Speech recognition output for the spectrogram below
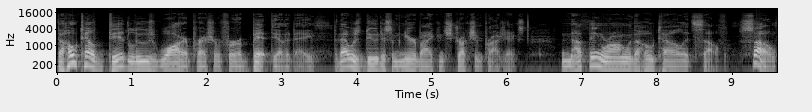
The hotel did lose water pressure for a bit the other day, but that was due to some nearby construction projects. Nothing wrong with the hotel itself. So,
